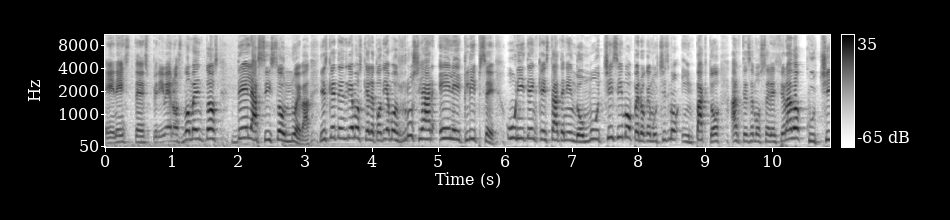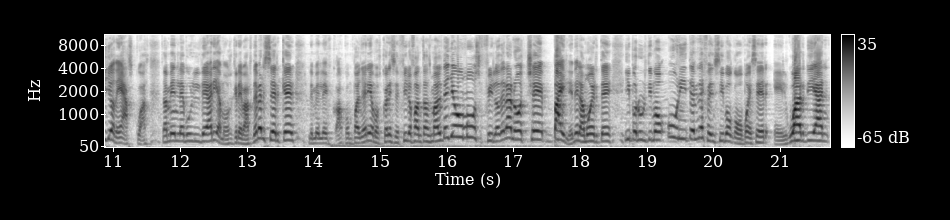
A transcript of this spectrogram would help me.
en estos primeros momentos de la season nueva. Y es que tendríamos que le podíamos rushear el Eclipse, un ítem que está teniendo muchísimo, pero que muchísimo impacto. Antes hemos seleccionado Cuchillo de Ascuas. También le buildearíamos Grebas de Berserker, le, acompañaríamos con ese filo fantasmal de Yomus, filo de la noche, baile de la muerte y por último un ítem defensivo como puede ser el Guardian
